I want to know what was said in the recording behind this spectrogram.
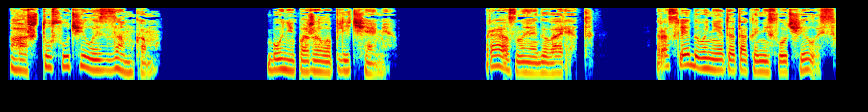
«А что случилось с замком?» Бонни пожала плечами. «Разные говорят. Расследование это так и не случилось,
